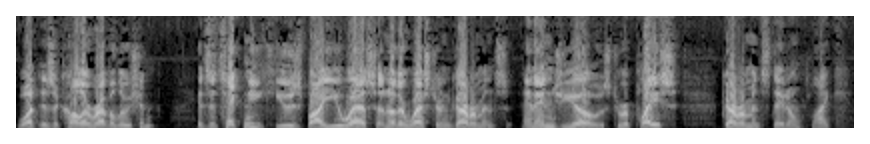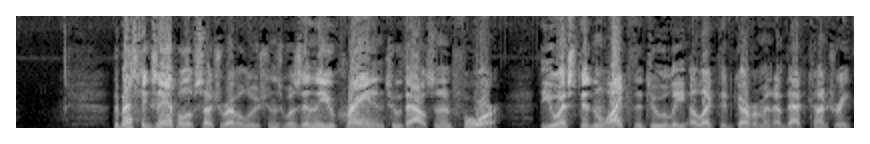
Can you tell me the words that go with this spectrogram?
What is a color revolution? It's a technique used by U.S. and other Western governments and NGOs to replace governments they don't like. The best example of such revolutions was in the Ukraine in 2004. The U.S. didn't like the duly elected government of that country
